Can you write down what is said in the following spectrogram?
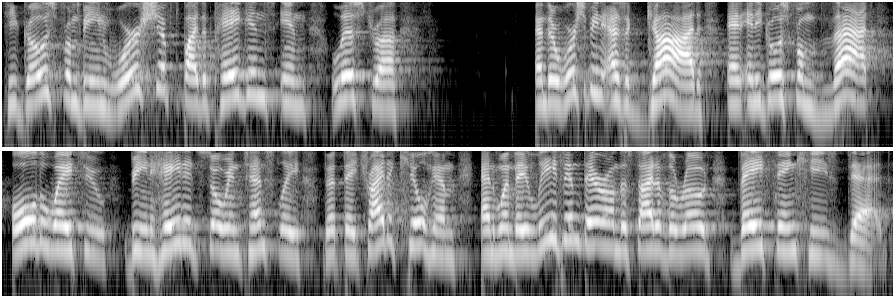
He goes from being worshiped by the pagans in Lystra, and they're worshiping as a god, and, and he goes from that all the way to being hated so intensely that they try to kill him, and when they leave him there on the side of the road, they think he's dead.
